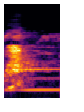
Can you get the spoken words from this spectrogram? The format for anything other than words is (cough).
Ah! (laughs)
